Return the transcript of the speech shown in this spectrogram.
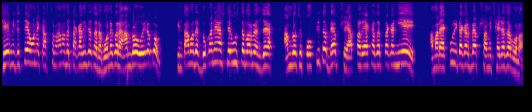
সে বিদ্যুতে অনেক কাস্টমার আমাদের টাকা দিতে চায় না। মনে করে আমরাও ওই রকম কিন্তু আমাদের দোকানে আসলে বুঝতে পারবেন যে আমরা হচ্ছে প্রকৃত ব্যবসায়ী আপনার এক হাজার টাকা নিয়ে আমার এক কোটি টাকার ব্যবসা আমি ছাইরা যাব না।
